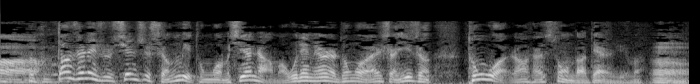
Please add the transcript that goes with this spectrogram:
啊，当时那是先是省里通过嘛，西安厂嘛，吴天明那通过完，陕西省通过，然后才送到电视局嘛。嗯，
